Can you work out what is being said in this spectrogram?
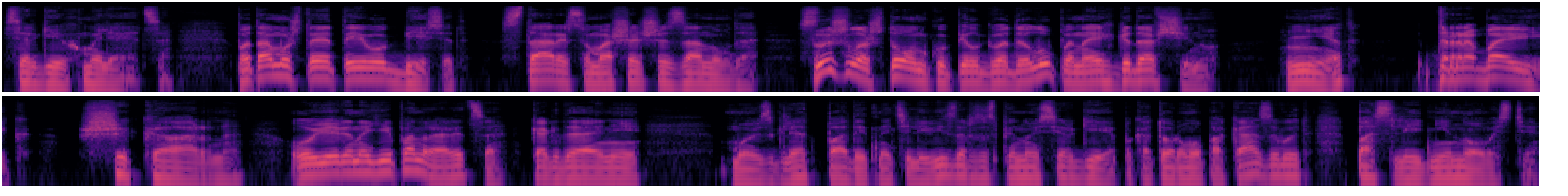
Сергей ухмыляется. Потому что это его бесит. Старый сумасшедший зануда. Слышала, что он купил Гваделупе на их годовщину? Нет. Дробовик. Шикарно. Уверена, ей понравится, когда они... Мой взгляд падает на телевизор за спиной Сергея, по которому показывают последние новости.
